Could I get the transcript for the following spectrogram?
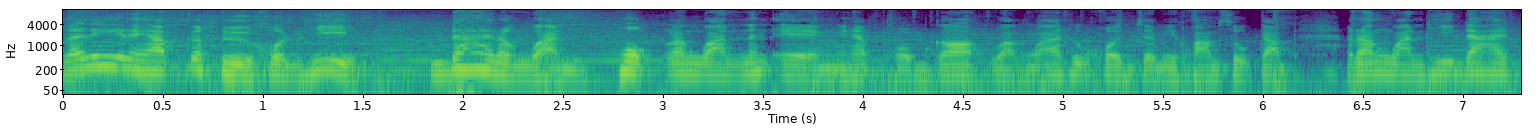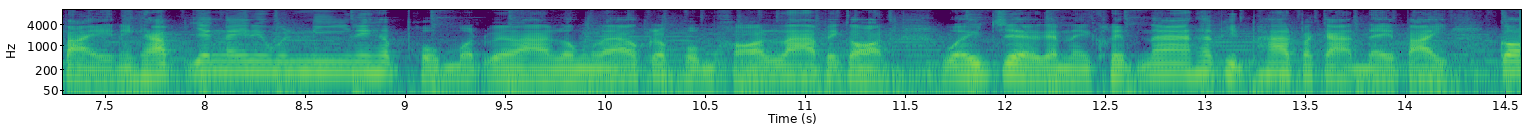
และนี่นะครับก็คือคนที่ ได้รางวัล 6 รางวัลนั่นเองนะครับ ผมก็หวังว่าทุกคนจะมีความสุขกับรางวัลที่ได้ไปนะครับ ยังไงในวันนี้นะครับผมหมดเวลาลงแล้วกระผมขอลาไปก่อน ไว้เจอกันในคลิปหน้าถ้าผิดพลาดประการใดไป ก็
